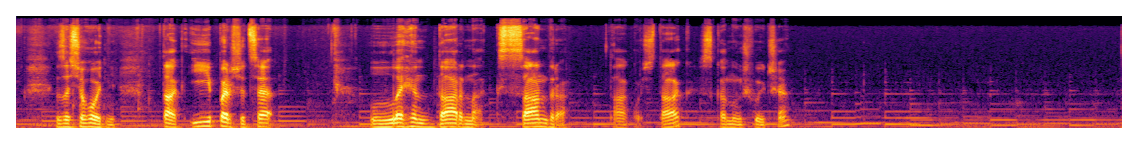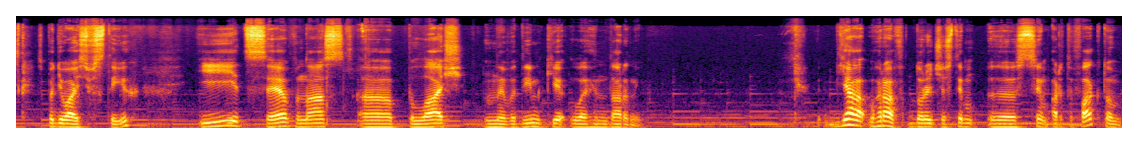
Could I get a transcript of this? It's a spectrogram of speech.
за сьогодні. Так, і перше, це легендарна Ксандра. Так, ось так. Скануй швидше. Сподіваюсь, встиг. І це в нас е, плащ невидимки легендарний. Я грав, до речі, з тим, е, з цим артефактом.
